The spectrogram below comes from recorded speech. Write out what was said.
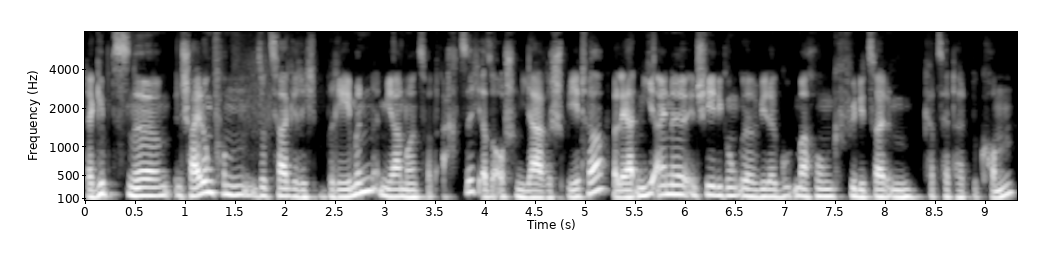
Da gibt's eine Entscheidung vom Sozialgericht Bremen im Jahr 1980, also auch schon Jahre später, weil er hat nie eine Entschädigung oder Wiedergutmachung für die Zeit im KZ halt bekommen.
